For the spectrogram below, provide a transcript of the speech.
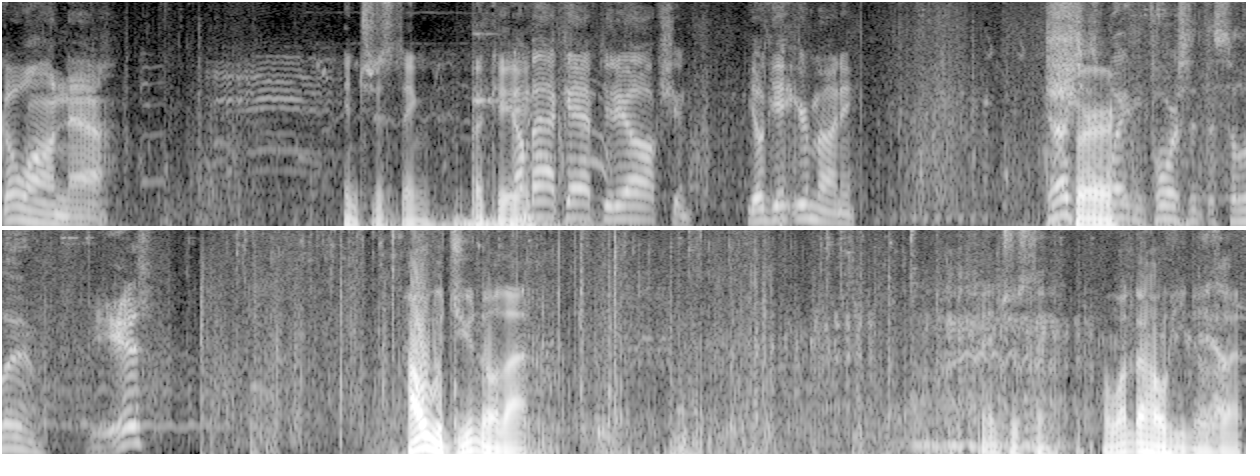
Go on now. Interesting. Okay. Come back after the auction. You'll get your money. Dutch Sure. is waiting for us at the saloon. Yes? How would you know that? Interesting. I wonder how he knows Yeah. that.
